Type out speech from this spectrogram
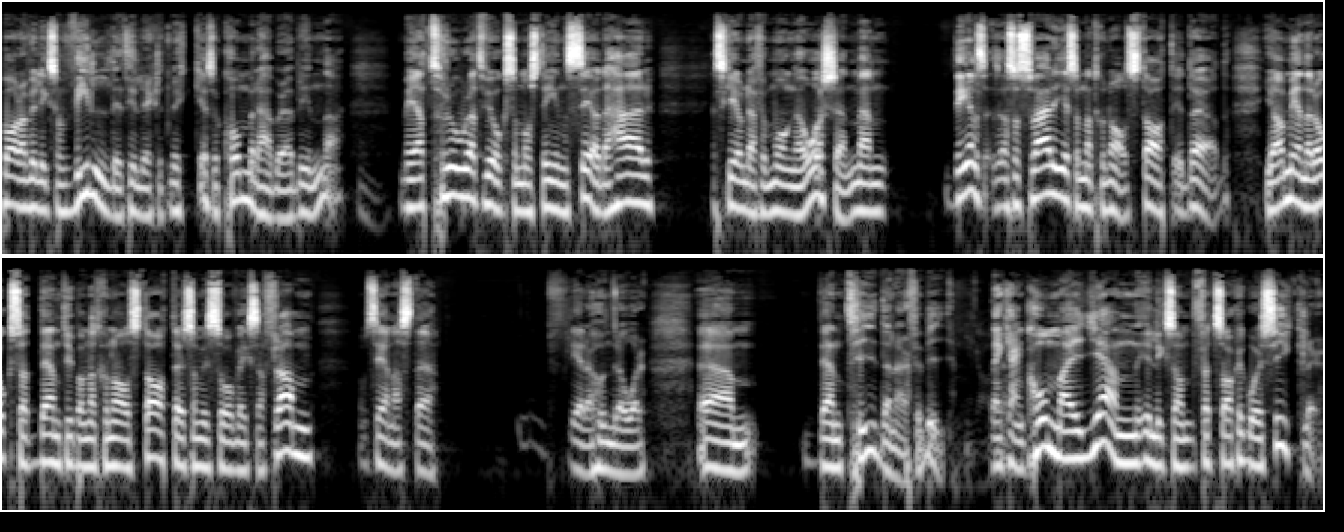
Bara vi liksom vill det tillräckligt mycket så kommer det här börja brinna. Mm. Men jag tror att vi också måste inse, och det här, jag skrev om det här för många år sedan, men dels, alltså Sverige som nationalstat är död. Jag menar också att den typ av nationalstater som vi såg växa fram de senaste flera hundra år, um, den tiden är förbi. Den kan komma igen liksom, för att saker går i cykler.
